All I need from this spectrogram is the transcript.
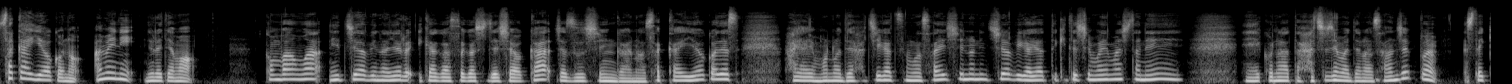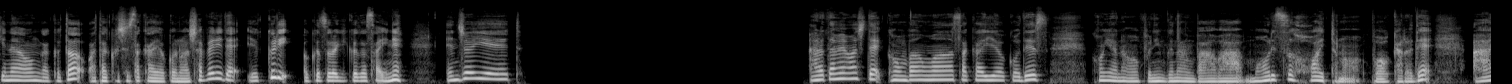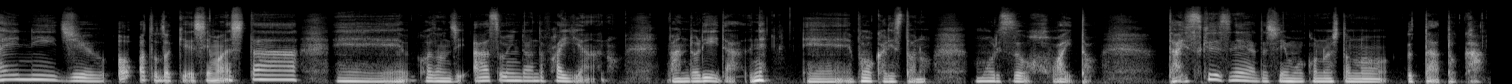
坂井陽子の雨に濡れても。こんばんは。日曜日の夜、いかがお過ごしでしょうか？ジャズシンガーの坂井陽子です。早いもので8月も最新の日曜日がやってきてしまいましたね。えー、この後8時までの30分、素敵な音楽と私坂井陽子のおしゃべりでゆっくりおくつろぎくださいね。Enjoy it! 改めまして、こんばんは、坂井陽子です。今夜のオープニングナンバーは、モーリス・ホワイトのボーカルで、I Need You をお届けしました。えー、ご存知、アース・ウィンド・アンド・ファイヤーのバンドリーダーでね、えー、ボーカリストのモーリス・ホワイト。大好きですね。私もこの人の歌とか。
